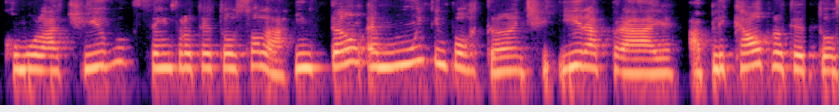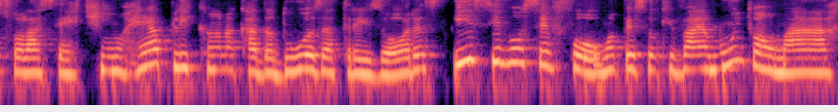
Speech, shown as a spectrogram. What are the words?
cumulativo sem protetor solar. Então, é muito importante ir à praia, aplicar o protetor solar certinho, reaplicando a cada duas a três horas. E se você for uma pessoa que vai muito ao mar,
